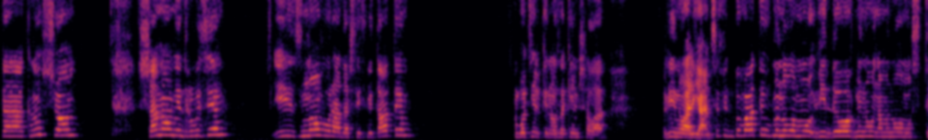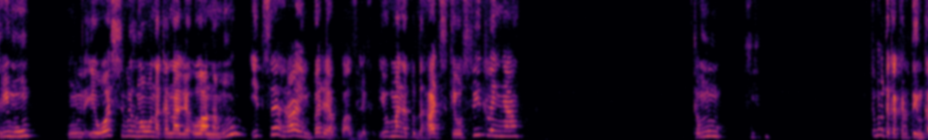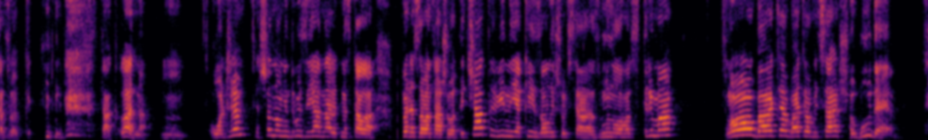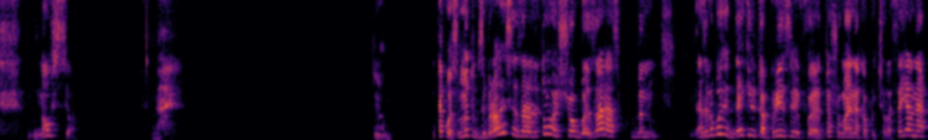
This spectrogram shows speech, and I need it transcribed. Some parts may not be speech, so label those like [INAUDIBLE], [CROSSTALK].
Так, ну що, шановні друзі, і знову рада всіх вітати, бо тільки но закінчила війну альянсів відбивати в минулому відео, на минулому стріму. І ось ви знову на каналі Лана Мун, і це гра Імперія Пазлів. І в мене тут гадське освітлення. Тому тому така картинка з вебки. [LAUGHS] Так, ладно. Отже, шановні друзі, я навіть не стала перезавантажувати чат. Він який залишився з минулого стріма. О, батя, батя обіцяє, що буде. Ну, все. Так ось, ми тут зібралися заради того, щоб зараз зробити декілька призів, е, те, що в мене накопичилося. Я не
